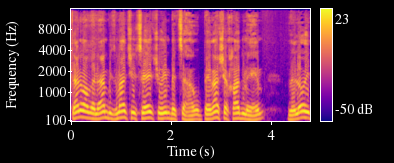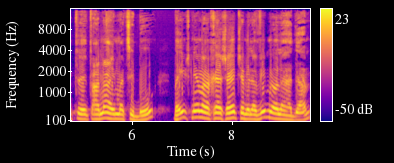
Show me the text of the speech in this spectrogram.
תנו רבנן, בזמן שישראל שוהים בצער, הוא פירש אחד מהם ולא התענה עם הציבור, באים שני מלאכי השרת שמלווים לו לאדם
